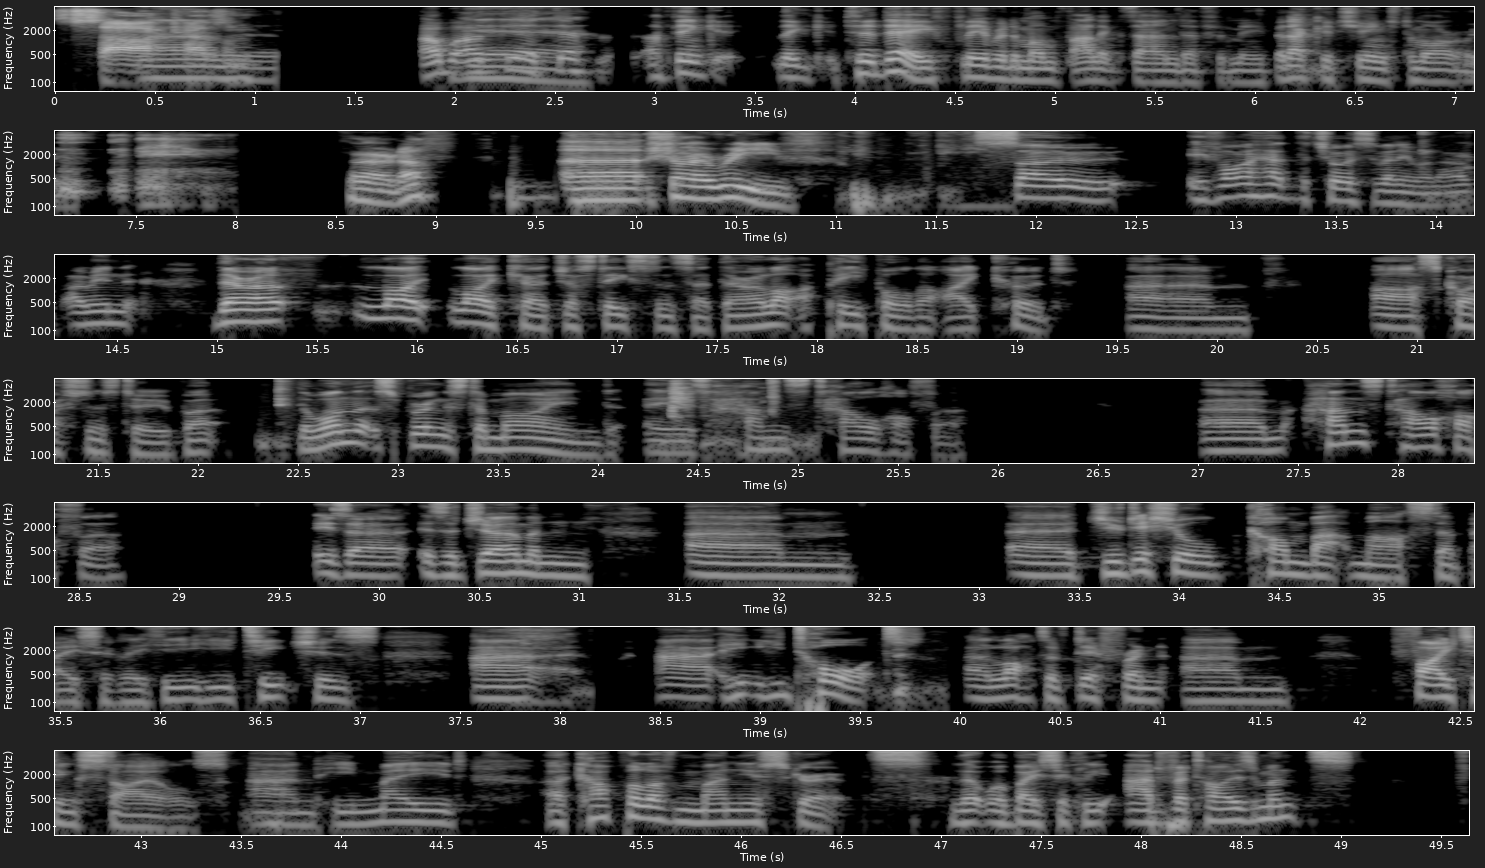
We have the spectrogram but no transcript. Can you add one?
Sarcasm. Um, I, I, yeah, Yeah. def- I think like today, flavor of the month, Alexander for me, but that could change tomorrow. Fair enough. Uh, Shire Reeve. So, if I had the choice of anyone, I, I mean, there are like like uh, Just Easton said, there are a lot of people that I could um, ask questions to, but the one that springs to mind is Hans Talhofer. Um, Hans Talhofer is a is a German um, uh, judicial combat master. Basically, he he teaches. Uh, uh, he, he taught a lot of different um, fighting styles, and he made a couple of manuscripts that were basically advertisements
